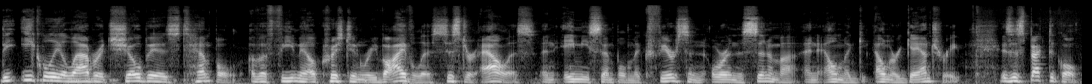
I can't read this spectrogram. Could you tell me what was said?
the equally elaborate showbiz temple of a female Christian revivalist, Sister Alice, an Aimee Semple McPherson, or in the cinema, an Elmer, Elmer Gantry, is a spectacle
